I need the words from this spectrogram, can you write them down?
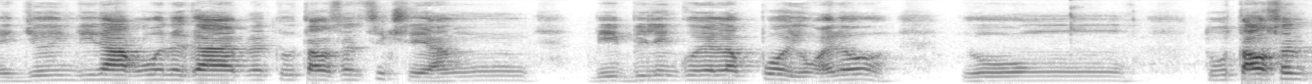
Medyo hindi na ako naghahanap ng 2006 eh. Ang bibiling ko na lang po yung ano, yung 2005.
